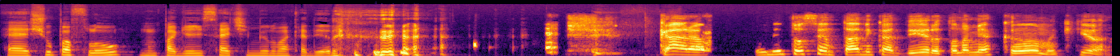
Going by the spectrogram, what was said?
É, chupa flow. Não paguei 7 mil numa cadeira. Cara, eu nem tô sentado em cadeira, tô na minha cama, aqui, ó.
